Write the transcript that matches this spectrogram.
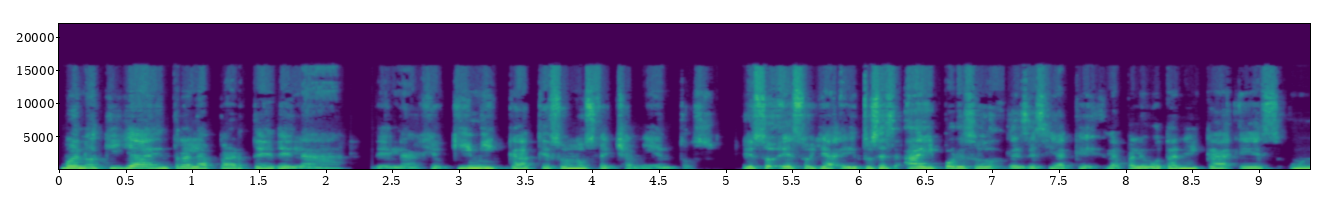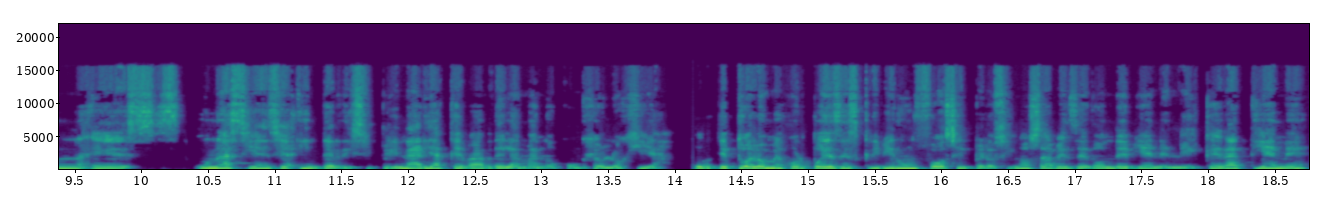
Bueno, aquí ya entra la parte de la, de la geoquímica, que son los fechamientos. Eso, eso ya, entonces ahí por eso les decía que la paleobotánica es, un, es una ciencia interdisciplinaria que va de la mano con geología, porque tú a lo mejor puedes describir un fósil, pero si no sabes de dónde viene ni qué edad tiene,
